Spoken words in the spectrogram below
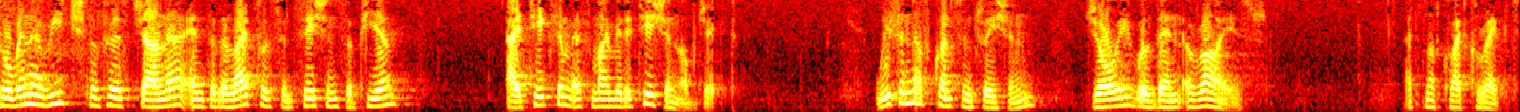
So when I reach the first jhana and the delightful sensations appear, I take them as my meditation object. With enough concentration, joy will then arise. That's not quite correct.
